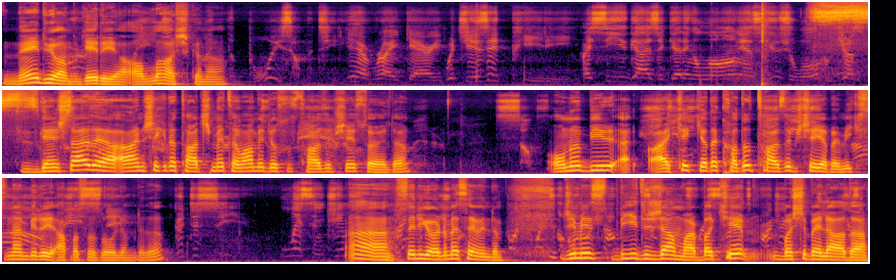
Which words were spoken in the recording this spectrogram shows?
Ne diyorsun geri ya Allah aşkına. Siz gençler de ya aynı şekilde tartışmaya devam ediyorsunuz tarzı bir şey söyledi. Onu bir er- erkek ya da kadın tarzı bir şey yapayım. İkisinden biri yapmasını zorluyorum dedi. Ah seni gördüğüme sevindim. Jimmy's bir diyeceğim var. Baki başı belada.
